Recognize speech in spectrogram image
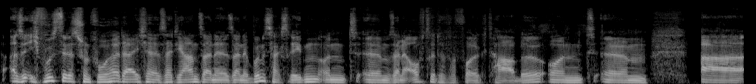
Also ich wusste das schon vorher, da ich ja seit Jahren seine, seine Bundestagsreden und ähm, seine Auftritte verfolgt habe. Und ähm, äh,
